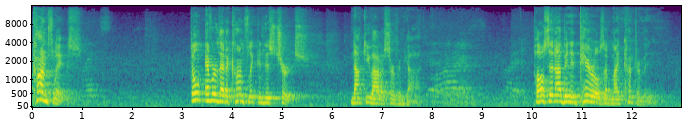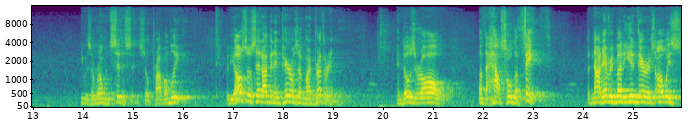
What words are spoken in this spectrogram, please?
Conflicts. Don't ever let a conflict in this church knock you out of serving God. Paul said, I've been in perils of my countrymen. He was a Roman citizen, so probably. But he also said, I've been in perils of my brethren. And those are all of the household of faith. But not everybody in there is always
